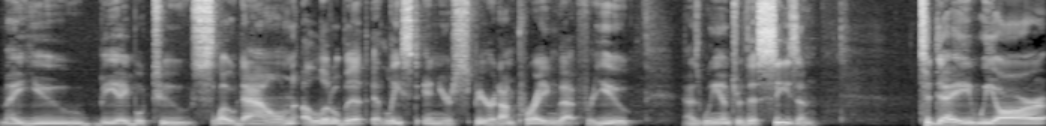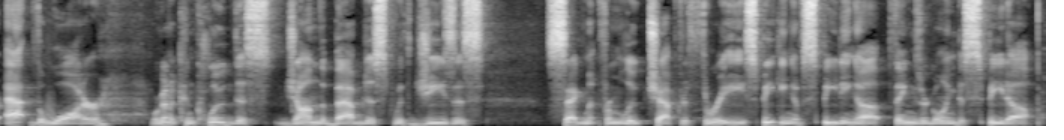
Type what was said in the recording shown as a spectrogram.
may you be able to slow down a little bit, at least in your spirit. I'm praying that for you as we enter this season. Today, we are at the water. We're going to conclude this John the Baptist with Jesus segment from Luke chapter 3. Speaking of speeding up, things are going to speed up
